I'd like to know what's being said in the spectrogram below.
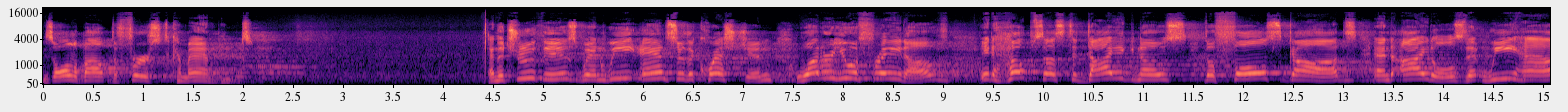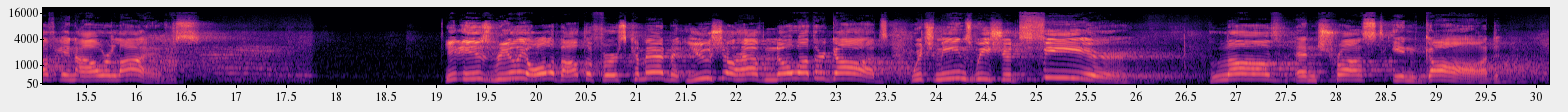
is all about the first commandment. And the truth is, when we answer the question, What are you afraid of? it helps us to diagnose the false gods and idols that we have in our lives. It is really all about the first commandment you shall have no other gods, which means we should fear, love, and trust in God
